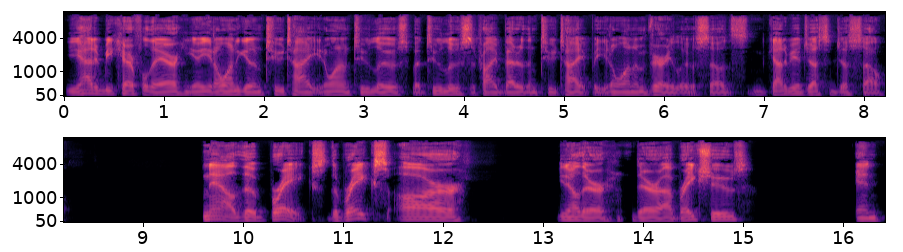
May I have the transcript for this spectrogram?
you had to be careful there. You know, you don't want to get them too tight. You don't want them too loose, but too loose is probably better than too tight, but you don't want them very loose. So it's got to be adjusted just so. Now the brakes, the brakes are, you know, they're, they're uh, brake shoes. And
